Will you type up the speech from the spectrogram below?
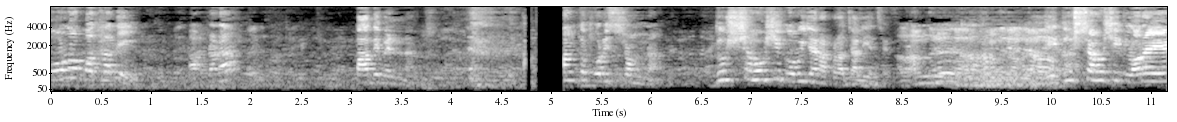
কোনো কথাতেই আপনারা পা দেবেন না। পরিশ্রম না। দুঃসাহসিক অভিযান আপনারা চালিয়েছেন। এই দুঃসাহসিক লড়াইয়ে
